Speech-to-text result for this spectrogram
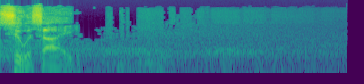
suicide.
